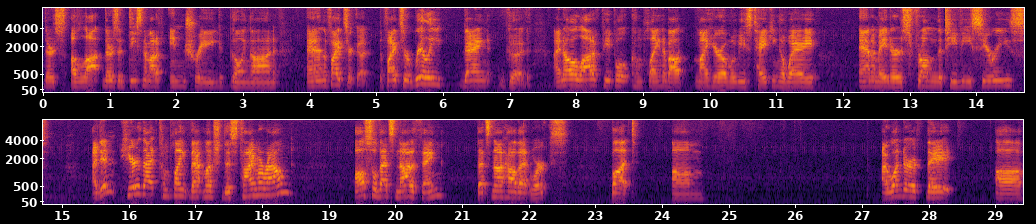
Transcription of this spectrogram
there's a lot. There's a decent amount of intrigue going on, and the fights are good. The fights are really dang good. I know a lot of people complain about My Hero movies taking away animators from the TV series. I didn't hear that complaint that much this time around. Also, that's not a thing. That's not how that works. But, um, I wonder if they, uh,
